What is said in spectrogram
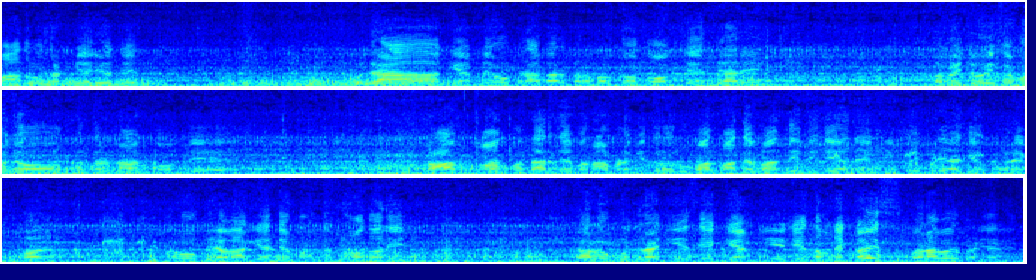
પાતળો શર્ટ પહેર્યો છે. ગોધરા કેમ જવું બરાબર બરાબર તો શોપ છે અત્યારે. તમે જોઈ શકો છો, ખતરનાક કોમ છે. કામ માન વધારે છે, પણ આપણે મિત્રો રૂમાલ માથે બાંધી દીધી અને નીકળી પડ્યા છે ખરેખર. મિત્રો, બે વાગ્યા છે, પણ કશું વાંધો નહીં. ચાલો ગોધરા છે કેમ છીએ છીએ તમને કહીશ બરાબર બઢિયા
